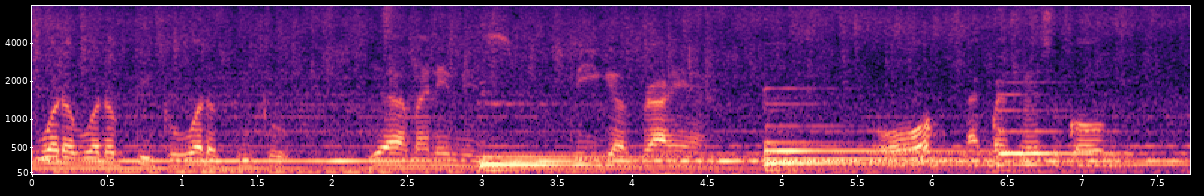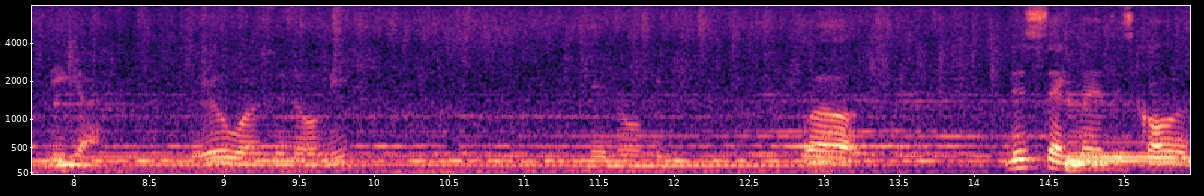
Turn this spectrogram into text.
up, what up, what up, people, what up, people? Yeah, my name is Bigger Brian, or like my friends call me, Bigger. The real ones who know me, they know me. Well, this segment is called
